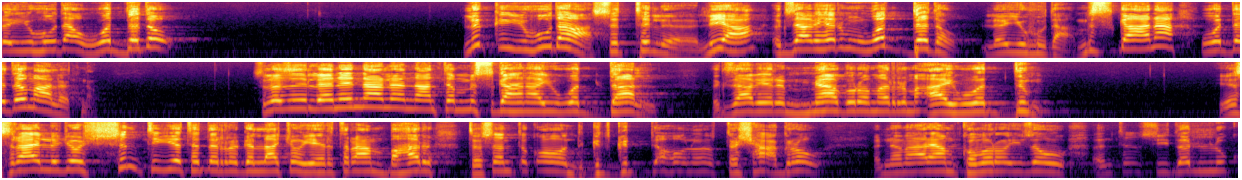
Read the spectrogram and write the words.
ለይሁዳ ወደደው። ልክ ይሁዳ ስትል ልያ እግዚአብሔርም ወደደው ለይሁዳ ምስጋና ወደደ ማለት ነው። ስለዚህ ለእኔና ለእናንተ ምስጋና ይወዳል። እግዚአብሔር የሚያጉረመርም አይወድም። የእስራኤል ልጆች ስንት እየተደረገላቸው የኤርትራን ባህር ተሰንጥቆ ግድግዳ ሆኖ ተሻግረው እነ ማርያም ከበሮ ይዘው እንትን ሲደልቁ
